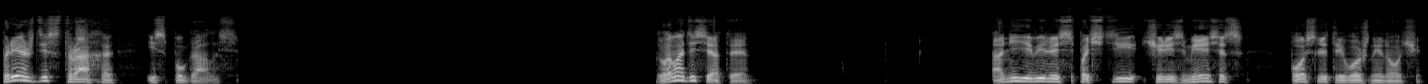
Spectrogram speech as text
Прежде страха испугалась. Глава десятая. Они явились почти через месяц после тревожной ночи.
